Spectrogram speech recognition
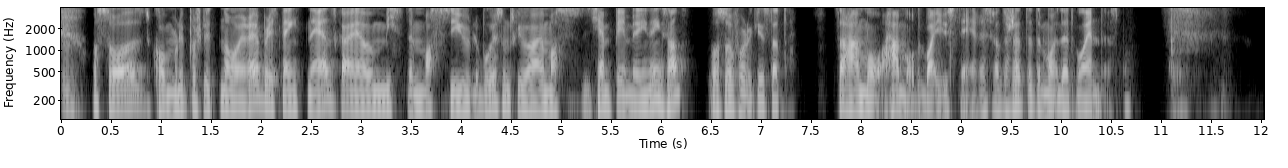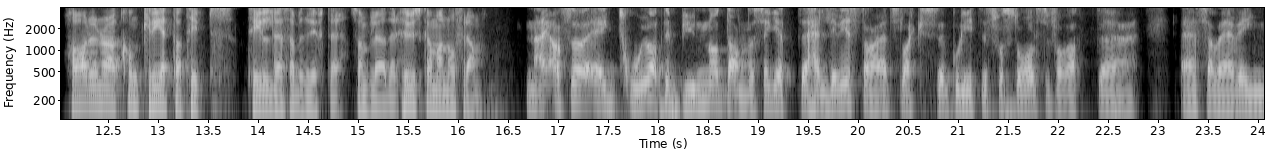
Mm. Og så kommer du på slutten av året, blir stengt ned, skal jo miste masse julebord som skulle være masse kjempeinnbringning, og så får du ikke støtte. Så her må, her må, det bare justeres, rett og slett. Dette må, dette må endres på. Har du noen konkrete tips til disse bedrifter som bløder? Hvordan skal man nå fram? Nei, altså, Jeg tror jo at det begynner å danne seg et heldigvis da, et slags politisk forståelse for at eh, servering,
